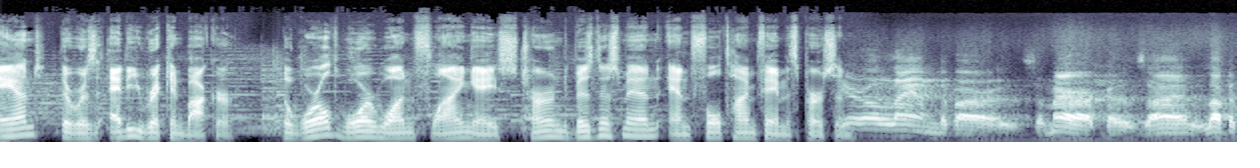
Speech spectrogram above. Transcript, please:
And there was Eddie Rickenbacker, the World War I flying ace turned businessman and full time famous person. You're a land of ours, America's. I love it.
